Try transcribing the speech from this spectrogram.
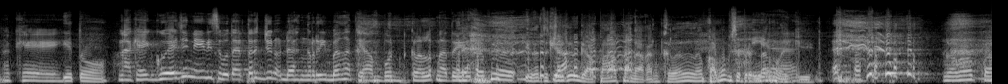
Oke. gitu. Nah kayak gue aja nih disebut air terjun udah ngeri banget ya ampun kelelep gak tuh ya. Tapi ya terjun kan nggak apa-apa, nggak akan kelelep. Kamu bisa berenang Iya. lagi. Nggak apa-apa.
